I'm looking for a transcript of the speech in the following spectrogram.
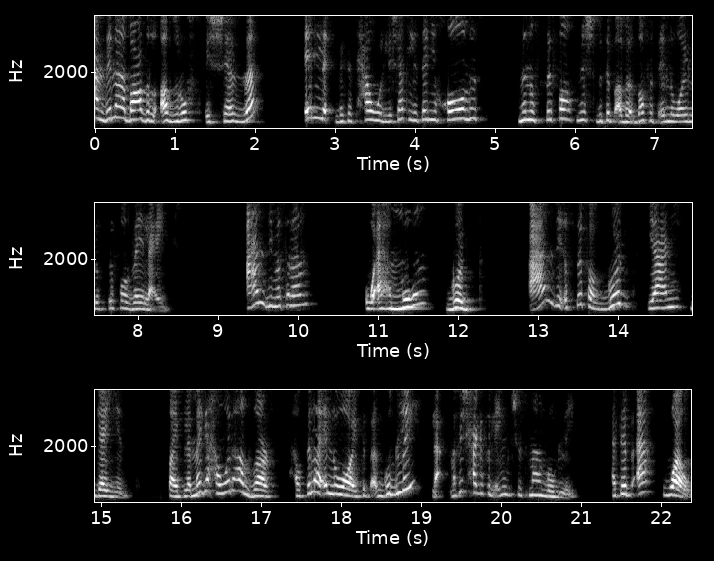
عندنا بعض الاظرف الشاذة اللي بتتحول لشكل تاني خالص من الصفة مش بتبقى بإضافة ly للصفة زي العادي. عندي مثلا وأهمهم good. عندي الصفة good يعني جيد. طيب لما أجي أحولها لظرف أحط لها ly تبقى goodly لا مفيش حاجة في ال English اسمها goodly. هتبقى well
